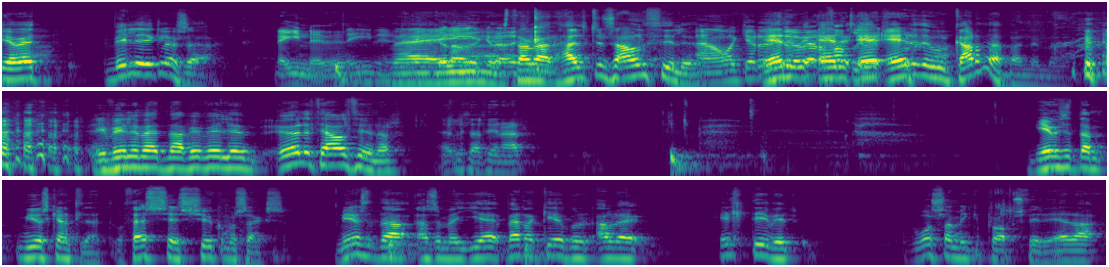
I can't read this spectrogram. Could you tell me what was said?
ég veit, viljið þið glösa það? Nei, nei, Nei, nei, nei, það, gjörðu það. strákar, heldur þessu alþýlu er, til sko. þið úr garðabannum við viljum, hérna, við viljum ölu til alþýðunar Augljóslega þínar mér finnst þetta mjög skemmtilegt og þessi er 7,6 mér finnst þetta, það sem ég verða að gefa ykkur alveg heilt yfir rosa mikið props fyrir er að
